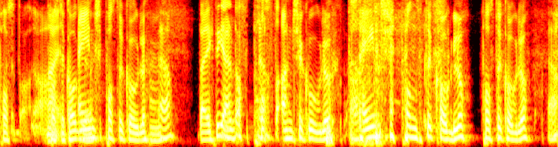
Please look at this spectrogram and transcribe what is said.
post, Postecoglou. Postekoglu. Ja. Det gikk det gærent, ass. Post Anje Koglo. Ainge Postekoglu. Postekoglu. Ja.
